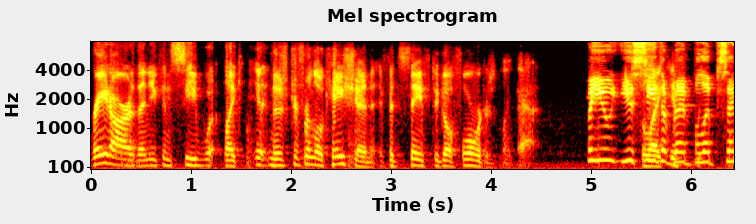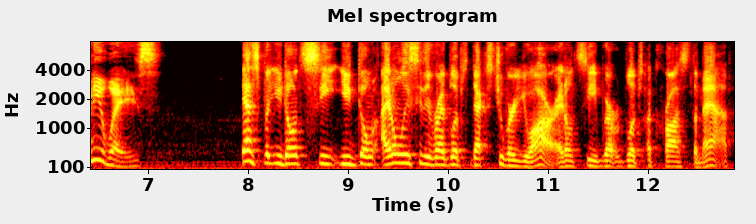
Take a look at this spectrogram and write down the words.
radar, then you can see what like in a different location if it's safe to go forward or something like that. But you you see like, the if- red blips anyways. Yes, but you don't see you don't. I only see the red blips next to where you are. I don't see red blips across the map.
